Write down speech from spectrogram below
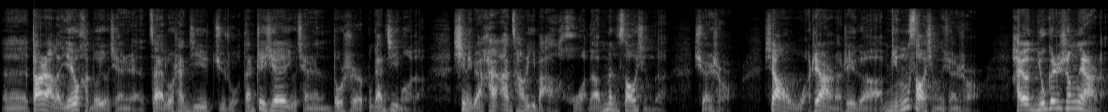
呃，当然了，也有很多有钱人在洛杉矶居住，但这些有钱人都是不甘寂寞的，心里边还暗藏着一把火的闷骚型的选手。像我这样的这个明骚型的选手，还有牛根生那样的，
